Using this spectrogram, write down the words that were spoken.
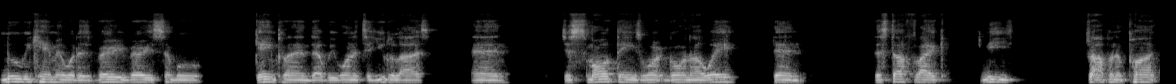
knew we came in with a very very simple game plan that we wanted to utilize, and just small things weren't going our way. Then the stuff like me dropping a punt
